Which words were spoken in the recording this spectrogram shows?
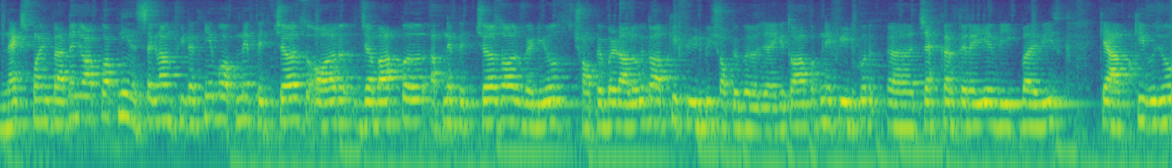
नेक्स्ट पॉइंट पे आते हैं, जो आपको अपनी इंस्टाग्राम फ़ीड रखनी है, वो अपने पिक्चर्स और जब आप अपने पिक्चर्स और वीडियोस शॉपेबल डालोगे तो आपकी फ़ीड भी शॉपेबल हो जाएगी। तो आप अपनी फ़ीड को चेक करते रहिए वीक बाय वीक कि आपकी वो जो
